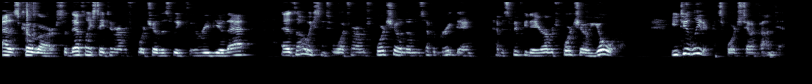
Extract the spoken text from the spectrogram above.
Alex Cogar. So definitely stay tuned to Robert Sports Show this week for the review of that. As always, thanks for watching Robert Sports Show and don't just have a great day. Have a spiffy day. Robert Sports Show, your YouTube leader in sports channel content.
